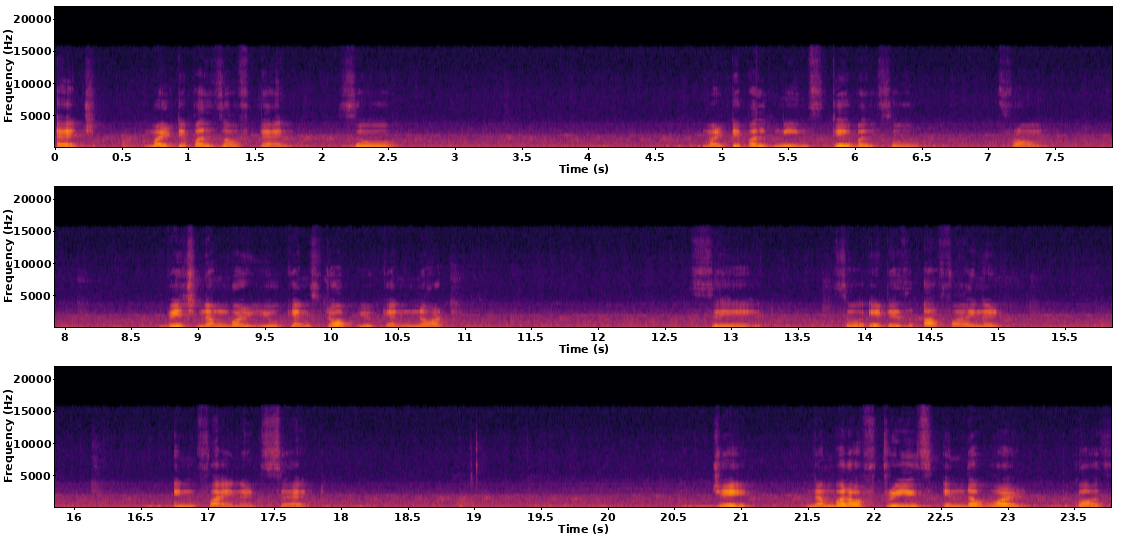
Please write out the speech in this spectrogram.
H multiples of 10 so multiple means table. So from which number you can stop you cannot say. So it is a finite infinite set. J number of trees in the world. Because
